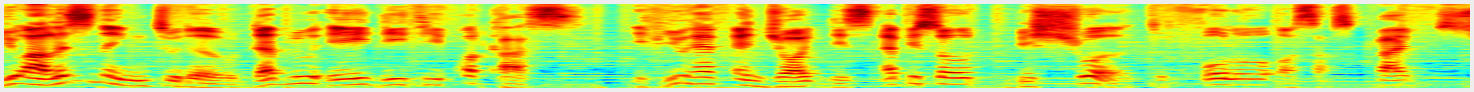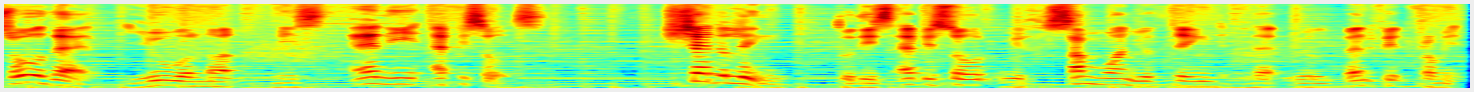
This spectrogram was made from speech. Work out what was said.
You are listening to the WADT podcast. If you have enjoyed this episode, be sure to follow or subscribe so that you will not miss any episodes. Share the link to this episode with someone you think that will benefit from it.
